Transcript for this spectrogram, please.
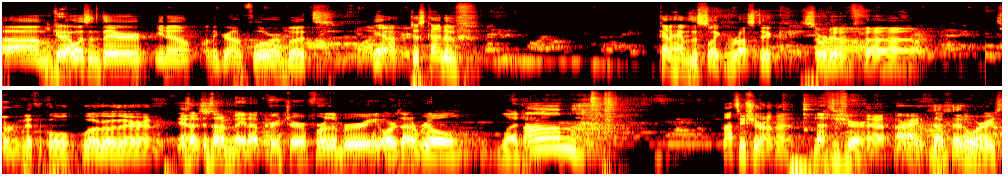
Um, Okay. I wasn't there, you know, on the ground floor, but yeah, just kind of, kind of have this like rustic sort of, uh, sort of mythical logo there, and yeah, Is that, just- is that a made up creature for the brewery, or is that a real legend? um, not too sure on that. Not too sure. Yeah. All right, no, no worries.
